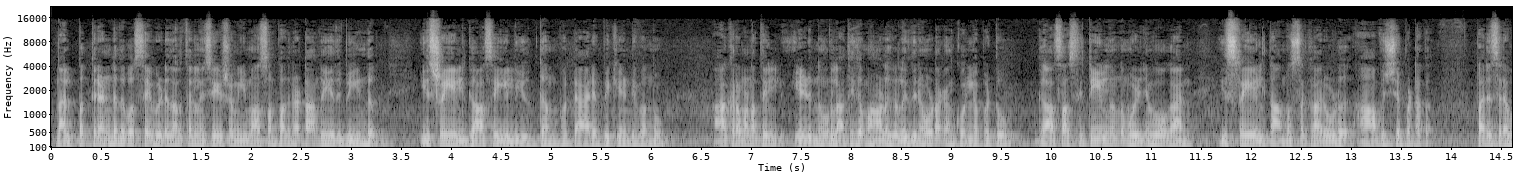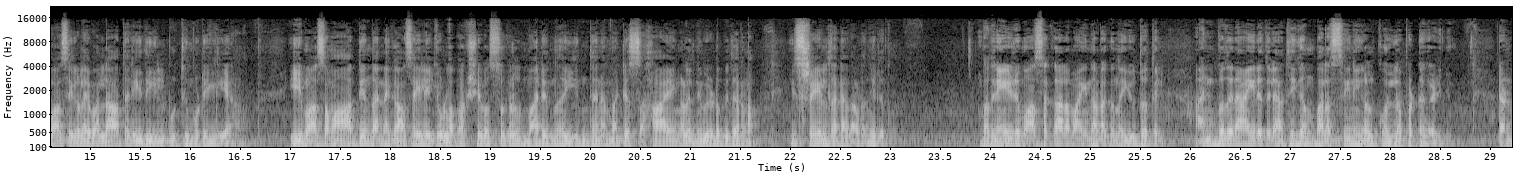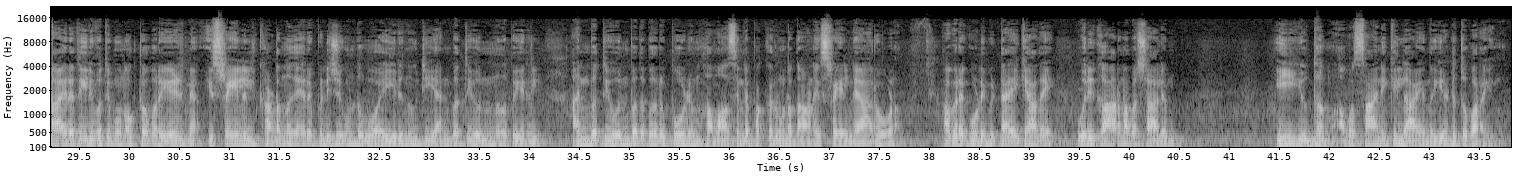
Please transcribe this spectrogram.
നാൽപ്പത്തിരണ്ട് ദിവസത്തെ വെടിനിർത്തലിന് ശേഷം ഈ മാസം പതിനെട്ടാം തീയതി വീണ്ടും ഇസ്രയേൽ ഗാസയിൽ യുദ്ധം പുനരാരംഭിക്കേണ്ടി വന്നു. ആക്രമണത്തിൽ എഴുന്നൂറിലധികം ആളുകൾ ഇതിനോടകം കൊല്ലപ്പെട്ടു. ഗാസ സിറ്റിയിൽ നിന്നും ഒഴിഞ്ഞു പോകാൻ ഇസ്രയേൽ താമസക്കാരോട് ആവശ്യപ്പെട്ടത് പരിസരവാസികളെ വല്ലാത്ത രീതിയിൽ ബുദ്ധിമുട്ടിക്കുകയാണ് ഈ മാസം ആദ്യം തന്നെ ഗാസയിലേക്കുള്ള ഭക്ഷ്യവസ്തുക്കൾ മരുന്ന് ഇന്ധനം മറ്റ് സഹായങ്ങൾ എന്നിവയുടെ വിതരണം ഇസ്രയേൽ തന്നെ തടഞ്ഞിരുന്നു. പതിനേഴ് മാസക്കാലമായി നടക്കുന്ന യുദ്ധത്തിൽ അൻപതിനായിരത്തിലധികം പലസ്തീനികൾ കൊല്ലപ്പെട്ട് കഴിഞ്ഞു. രണ്ടായിരത്തി ഇരുപത്തി മൂന്ന് ഒക്ടോബർ ഏഴിന് ഇസ്രയേലിൽ കടന്നുകയറി പിടിച്ചുകൊണ്ടുപോയ ഇരുന്നൂറ്റി അൻപത്തി ഒൻപത് പേരിൽ അൻപത്തി ഒൻപത് പേർ ഇപ്പോഴും ഹമാസിന്റെ പക്കലുണ്ടെന്നാണ് ഇസ്രയേലിന്റെ ആരോപണം. അവരെ കൂടി വിട്ടയക്കാതെ ഒരു കാരണവശാലും ഈ യുദ്ധം അവസാനിക്കില്ല എന്ന് എടുത്തു പറയുന്നു.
